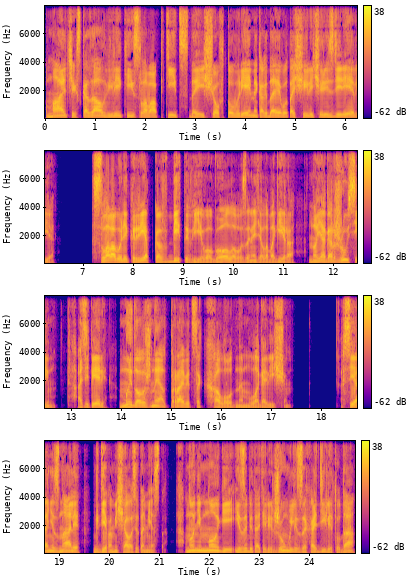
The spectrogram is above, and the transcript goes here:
Мальчик сказал великие слова птиц, да еще в то время, когда его тащили через деревья. Слова были крепко вбиты в его голову, заметила Багира. но я горжусь им. А теперь мы должны отправиться к холодным логовищам. Все они знали, где помещалось это место. Но немногие из обитателей джунглей заходили туда,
